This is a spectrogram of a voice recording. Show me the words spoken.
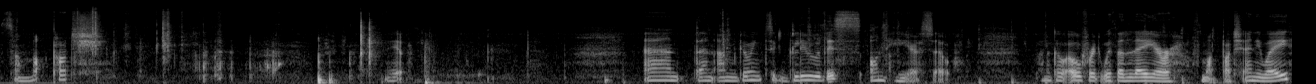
some Mod Podge. Yep. And then I'm going to glue this on here. So going to go over it with a layer of Mod Podge anyway.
